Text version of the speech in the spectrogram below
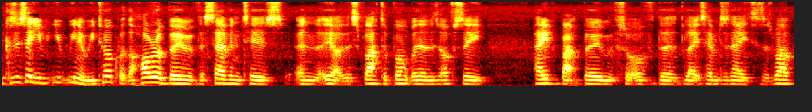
because you say you, you, you know we talk about the horror boom of the seventies and you know the splatterpunk, but then there's obviously paperback boom of sort of the late seventies and eighties as well.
